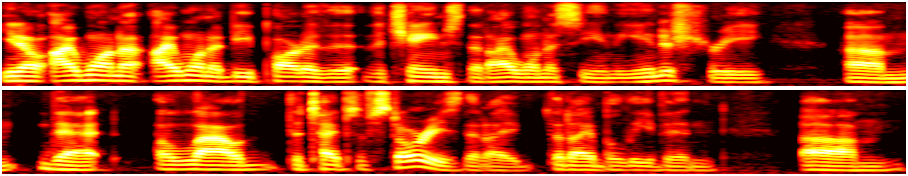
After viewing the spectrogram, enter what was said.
you know, I wanna I wanna be part of the the change that I want to see in the industry um, that allow the types of stories that I that I believe in. Um,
